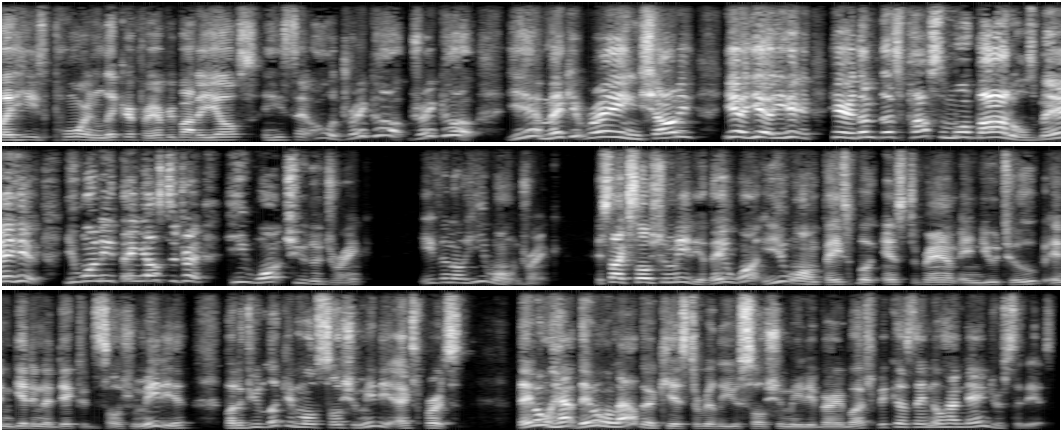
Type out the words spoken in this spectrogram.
but he's pouring liquor for everybody else. And he said, "Oh, drink up, drink up. Yeah, make it rain, shouty. Yeah, yeah. Here, here. Let, let's pop some more bottles, man. Here, you want anything else to drink? He wants you to drink even though he won't drink. It's like social media. They want you on Facebook, Instagram, and YouTube and getting addicted to social media. But if you look at most social media experts, they don't have they don't allow their kids to really use social media very much because they know how dangerous it is.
